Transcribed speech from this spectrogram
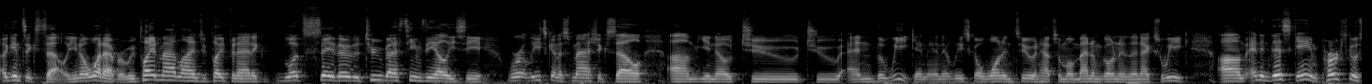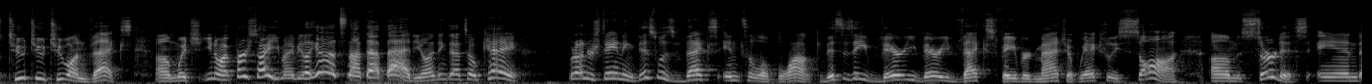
against Excel. You know, whatever. We played Mad Lions, we played Fnatic. Let's say they're the two best teams in the LEC. We're at least going to smash Excel, um, you know, to to end the week and, and at least go one and two and have some momentum going into the next week. Um, and in this game, Perkz goes 2 2 2 on Vex, um, which, you know, at first sight, you might be like, oh, it's not that bad. You know, I think that's okay. But understanding this was Vex into LeBlanc. This is a very, very Vex favored matchup. We actually saw um, and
